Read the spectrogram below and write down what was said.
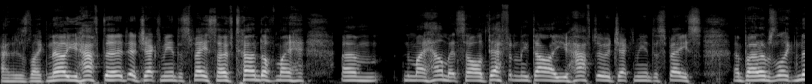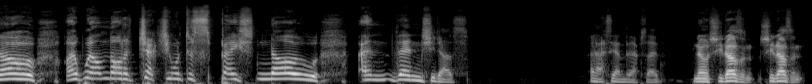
and is like, "No, you have to eject me into space. I've turned off my um my helmet, so I'll definitely die. You have to eject me into space. And Burnham's like, No, I will not eject you into space. No. And then she does. And that's the end of the episode. No, she doesn't. She doesn't.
